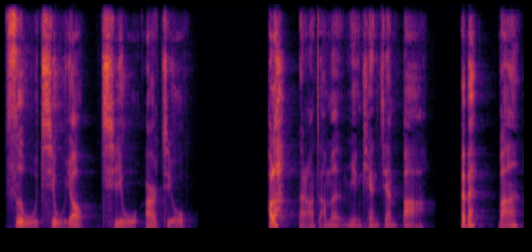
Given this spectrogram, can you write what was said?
四五七五幺七五二九。好了，那让咱们明天见吧，拜拜，晚安。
